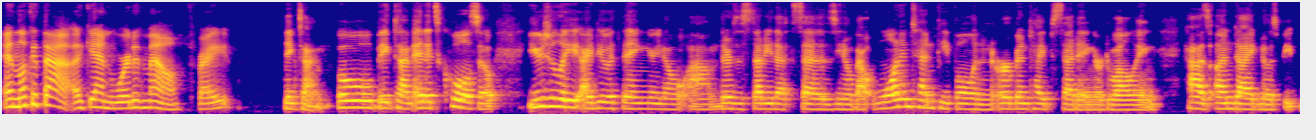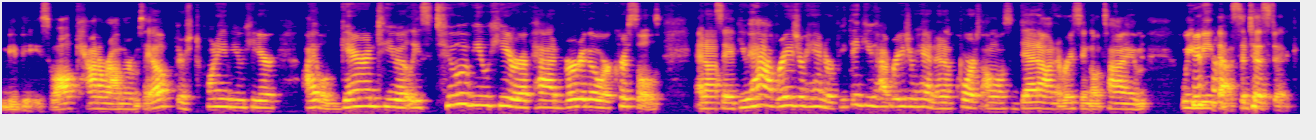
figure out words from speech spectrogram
And look at that again, word of mouth, right? Big time. Oh, big time. And it's cool. So, usually I do a thing, you know, um, there's a study that says, you know, about one in 10 people in an urban type setting or dwelling has undiagnosed BPPV. So, I'll count around the room and say, oh, there's 20 of you here. I will guarantee you at least two of you here have had vertigo or crystals. And I'll say, if you have, raise your hand. Or if you think you have, raise your hand. And of course, almost dead on every single time we meet that statistic.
